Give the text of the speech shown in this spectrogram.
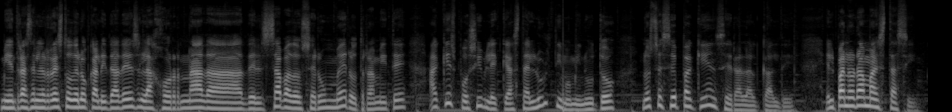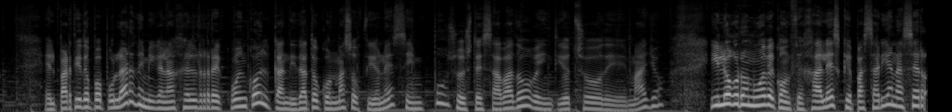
Mientras en el resto de localidades la jornada del sábado será un mero trámite, aquí es posible que hasta el último minuto no se sepa quién será el alcalde. El panorama está así. El Partido Popular de Miguel Ángel Recuenco, el candidato con más opciones, se impuso este sábado 28 de mayo y logró nueve concejales que pasarían a ser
